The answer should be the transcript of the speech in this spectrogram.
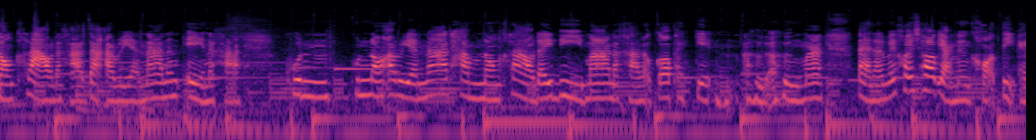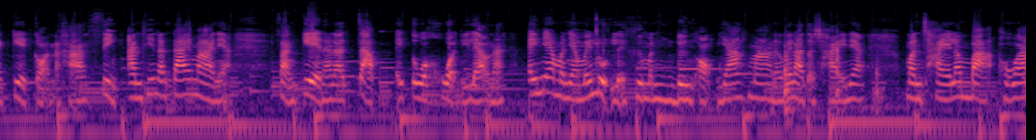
น้องคลาวนะคะ จากอารี a นานั่นเองนะคะ คุณคุณน้องอารี a นาทำน้องคลาวได้ดีมากนะคะ แล้วก็แพ็กเกจอะหือหึงมาก แต่นั้นไม่ค่อยชอบอย่างหนึ่งขอติแพ็กเกจก่อนนะคะ สิ่งอันที่นัดได้มาเนี่ยสังเกตนะนะจับไอตัวขวดนี้แล้วนะไอเนี่ยมันยังไม่หลุดเลยคือมันดึงออกยากมากนะเวลาจะใช้เนี่ยมันใช้ลำบาก เพราะว่า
